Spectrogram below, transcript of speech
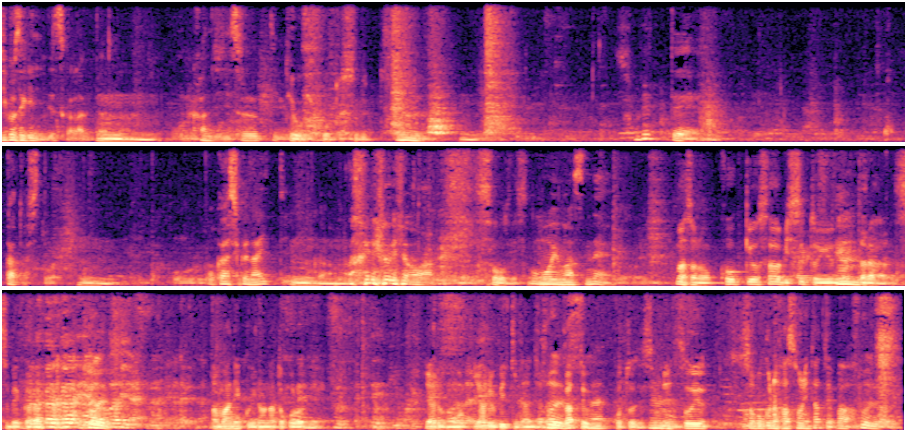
自己責任ですからみたういなん。感じにするっていう、手を引こうとするうんう。ん。それって国家としてうん。おかしくないっていうか、うん。いうのはそうですね。思いますね。まあその公共サービスというんだったらすべからく。そうですあまねくいろんなところでやるもやるべきなんじゃないかということですよね。うん。そういう素朴な発想に立てばそうです。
